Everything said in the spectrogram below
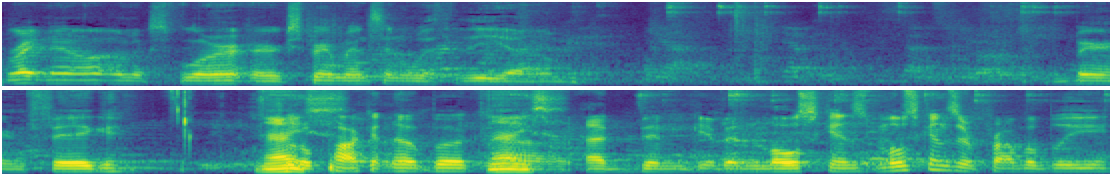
right now I'm exploring or experimenting with the um, Baron Fig Nice. little pocket notebook. Nice. Uh, I've been given Moleskines. Moleskines are probably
